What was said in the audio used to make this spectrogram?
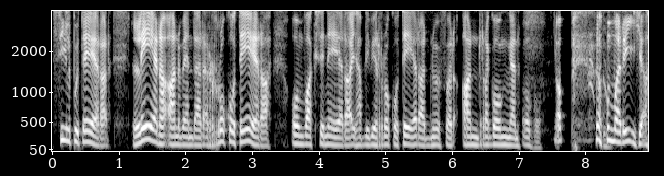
Silputerar. Lena använder rokotera om vaccinera, jag har blivit rokoterad nu för andra gången. Och Maria,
